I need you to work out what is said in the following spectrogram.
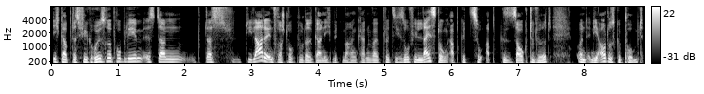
Ich glaube, das viel größere Problem ist dann, dass die Ladeinfrastruktur das gar nicht mitmachen kann, weil plötzlich so viel Leistung abgesaugt wird und in die Autos gepumpt.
